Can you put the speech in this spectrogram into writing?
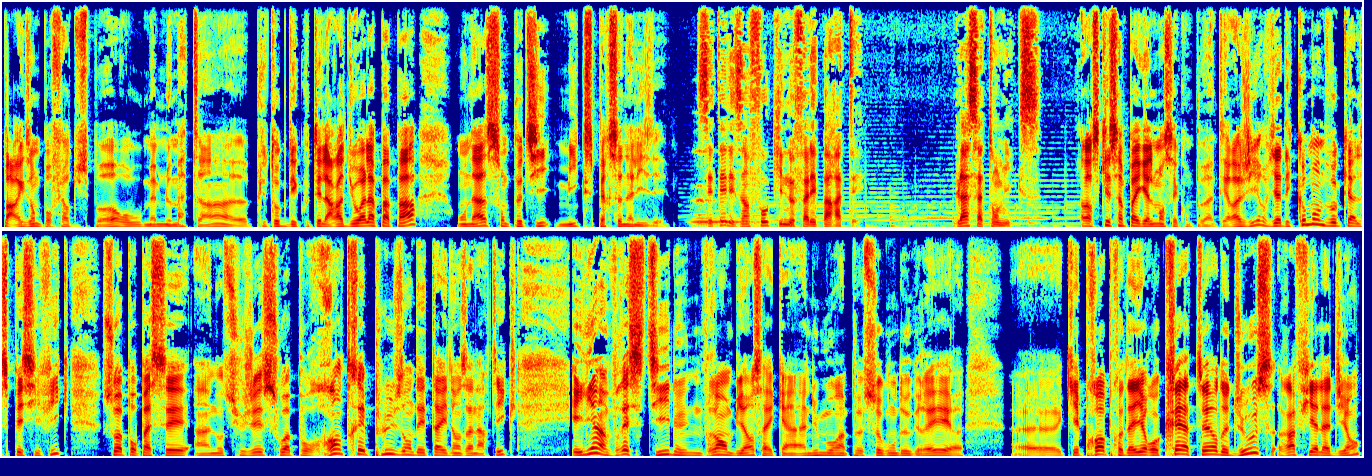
par exemple pour faire du sport ou même le matin, euh, plutôt que d'écouter la radio à la papa, on a son petit mix personnalisé. C'était les infos qu'il ne fallait pas rater. Place à ton mix. Alors, ce qui est sympa également, c'est qu'on peut interagir via des commandes vocales spécifiques, soit pour passer à un autre sujet, soit pour rentrer plus en détail dans un article. Et il y a un vrai style, une vraie ambiance avec un, humour un peu second degré, euh, euh, qui est propre d'ailleurs au créateur de Juice, Raphaël Adjian,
